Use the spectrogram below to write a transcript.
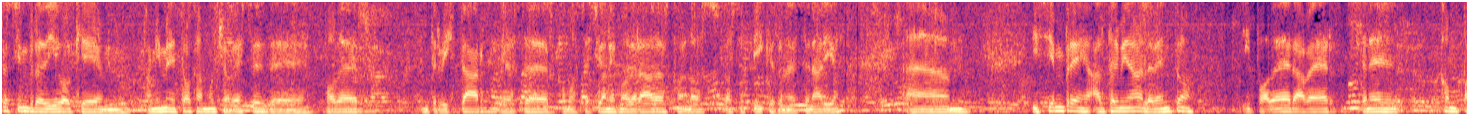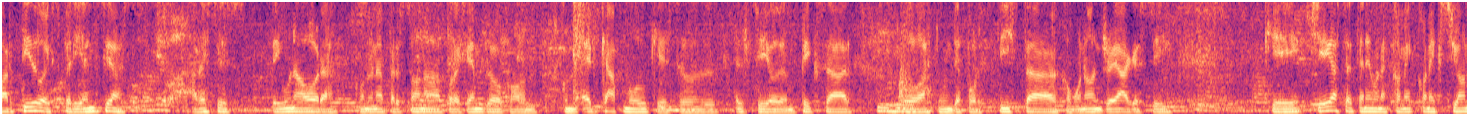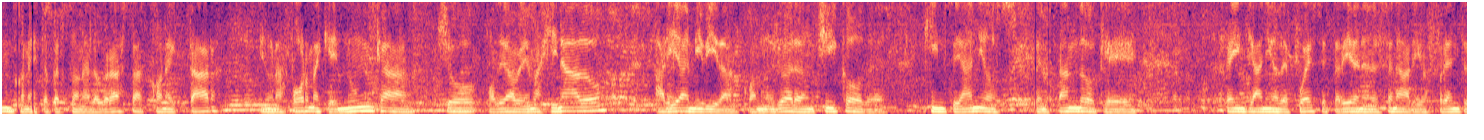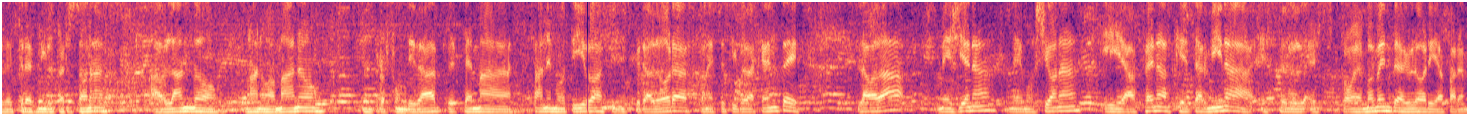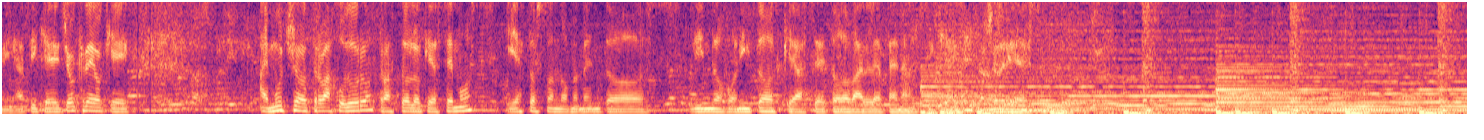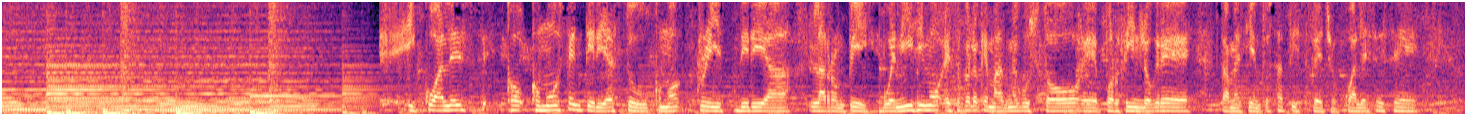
Yo siempre digo que mm, a mí me toca muchas veces de poder entrevistar y hacer como sesiones moderadas con los, los speakers en el escenario. y siempre al terminar el evento y poder haber, tener compartido experiencias, a veces de una hora con una persona, por ejemplo, con, con Ed Catmull, que es el, el CEO de Pixar, o hasta un deportista como Andre Agassi que llegas a tener una conexión con esta persona, logras conectar en una forma que nunca yo podría haber imaginado haría en mi vida. Cuando yo era un chico de 15 años pensando que 20 años después estaría en el escenario frente de 3.000 personas hablando mano a mano en profundidad de temas tan emotivas e inspiradoras con ese tipo de gente. La verdad me llena, me emociona y apenas que termina es, el, es como el momento de gloria para mí. Así que yo creo que hay mucho trabajo duro tras todo lo que hacemos y estos son los momentos lindos, bonitos que hace todo vale la pena. Así que yo diría eso. Cuál es, cómo sentirías tú, cómo Chris diría, la rompí? Buenísimo, eso fue lo que más me gustó, eh, por fin logré, o sea, me siento satisfecho. ¿Cuál es ese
